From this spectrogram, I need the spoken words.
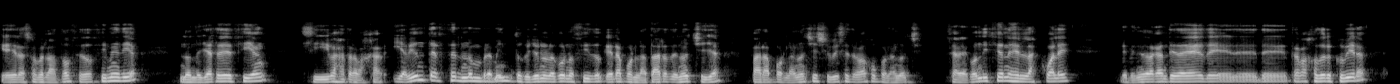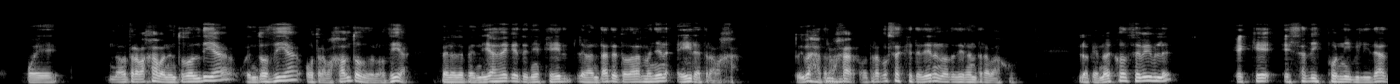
que era sobre las 12, 12 y media, donde ya te decían si ibas a trabajar. Y había un tercer nombramiento que yo no lo he conocido, que era por la tarde, noche ya, para por la noche si hubiese trabajo por la noche. O sea, había condiciones en las cuales, dependiendo de la cantidad de, de trabajadores que hubiera, pues no trabajaban en todo el día, o en dos días, o trabajaban todos los días pero dependías de que tenías que ir, levantarte todas las mañanas e ir a trabajar. Tú ibas a trabajar. Otra cosa es que te dieran o no te dieran trabajo. Lo que no es concebible es que esa disponibilidad,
